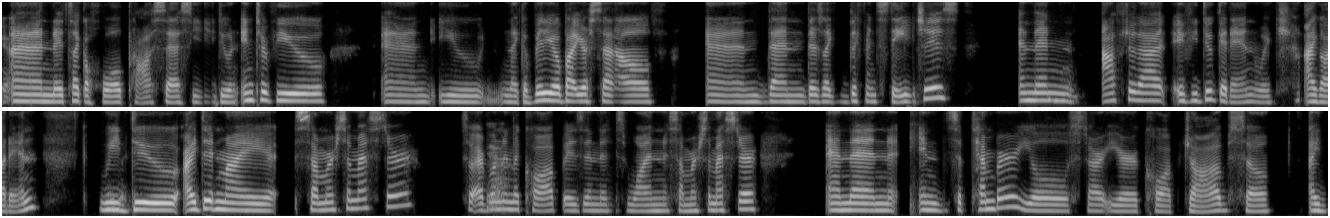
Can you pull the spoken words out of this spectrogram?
Yeah. and it's like a whole process. You do an interview and you like a video about yourself and then there's like different stages and then Mhm. after that if you do get in which I got in we Amazing. do I did my summer semester so everyone Yeah. in the co-op is in this one summer semester and then in September you'll start your co-op job so I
